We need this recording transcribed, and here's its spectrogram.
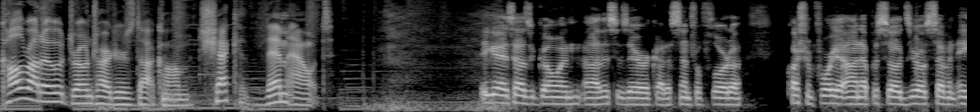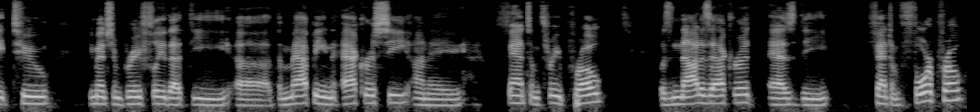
ColoradoDroneChargers.com. Check them out. Hey guys, how's it going? Uh, this is Eric out of Central Florida. Question for you on episode 0782. You mentioned briefly that the uh, the mapping accuracy on a Phantom 3 Pro was not as accurate as the Phantom 4 Pro,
